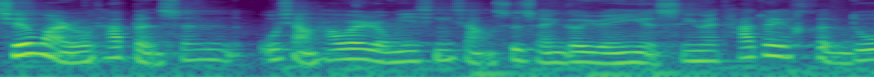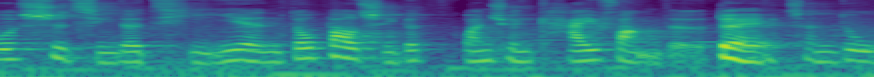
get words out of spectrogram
其实宛如他本身，我想他会容易心想事成，一个原因也是因为他对很多事情的体验都保持一个完全开放的对程度。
